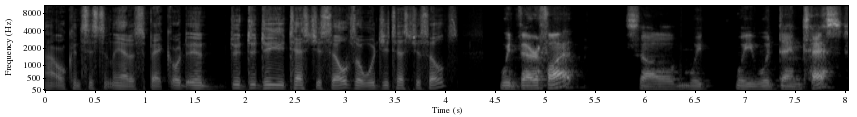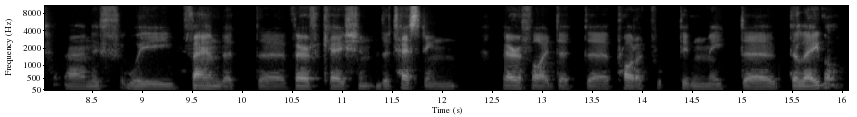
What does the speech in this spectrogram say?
uh, or consistently out of spec, or do, do, do you test yourselves, or would you test yourselves? We'd verify it. So we we would then test, and if we found that the verification, the testing verified that the product didn't meet the the label,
